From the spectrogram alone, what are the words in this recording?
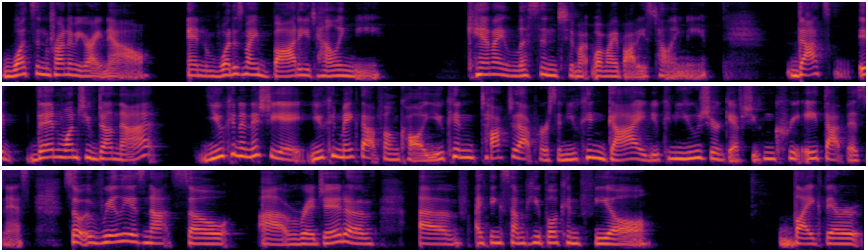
what's in front of me right now? And what is my body telling me? Can I listen to my, what my body's telling me? That's it. Then once you've done that, you can initiate, you can make that phone call, you can talk to that person, you can guide, you can use your gifts, you can create that business. So it really is not so uh, rigid of of I think some people can feel like they're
